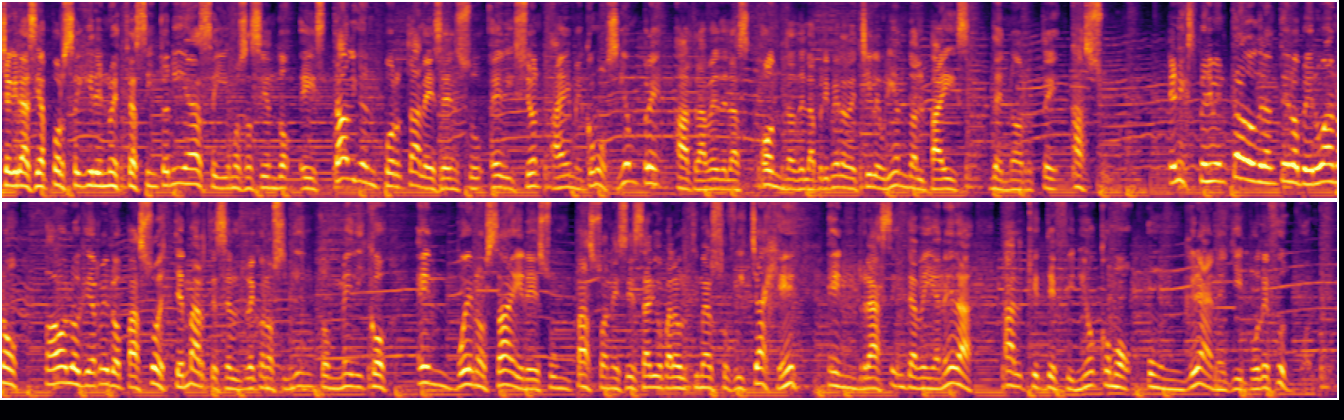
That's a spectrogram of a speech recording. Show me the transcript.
Muchas gracias por seguir en nuestra sintonía. Seguimos haciendo Estadio en Portales en su edición AM, como siempre, a través de las ondas de la Primera de Chile, uniendo al país de norte a sur. El experimentado delantero peruano Paolo Guerrero pasó este martes el reconocimiento médico en Buenos Aires, un paso necesario para ultimar su fichaje en Racing de Avellaneda, al que definió como un gran equipo de fútbol.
